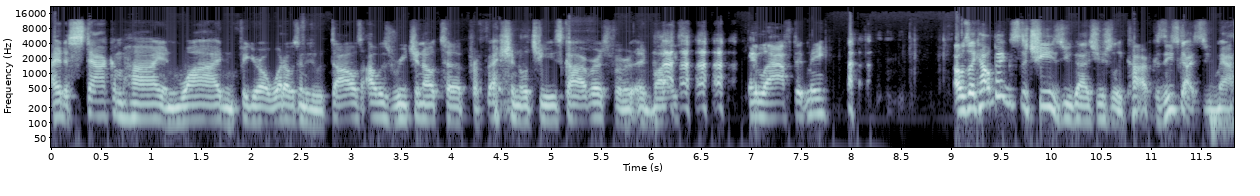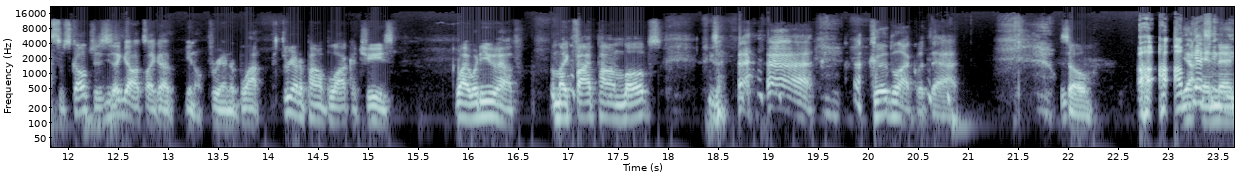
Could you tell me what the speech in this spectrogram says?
I had to stack them high and wide and figure out what I was going to do with dolls. I was reaching out to professional cheese carvers for advice. they laughed at me. I was like, "How big is the cheese you guys usually carve?" Because these guys do massive sculptures. He's like, "Oh, it's like a you know 300 block, 300 pound block of cheese." Why? What do you have? I'm like five pound loaves. He's like, "Good luck with that." So Uh, I'm Yeah, guessing then-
